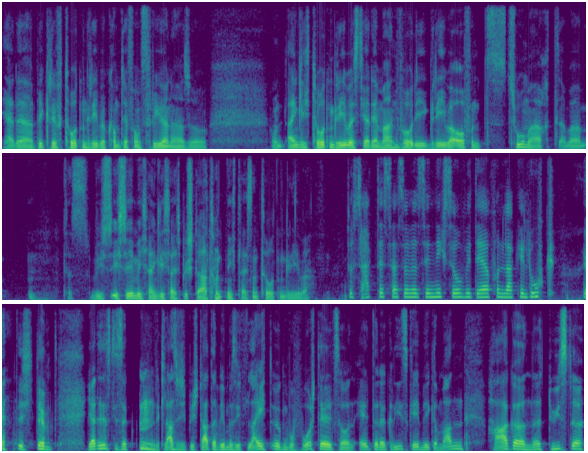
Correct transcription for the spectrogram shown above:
Ja, der Begriff Totengräber kommt ja von früher. Ne? Also, und eigentlich Totengräber ist ja der Mann, wo die Gräber auf und zu macht. Aber das, ich, ich sehe mich eigentlich als Bestatter und nicht als ein Totengräber. Du sagtest also, wir sind nicht so wie der von Lucky Luke. Ja, das stimmt. Ja, das ist dieser klassische Bestatter, wie man sich vielleicht irgendwo vorstellt. So ein älterer, griesgrämiger Mann, hager, ne, düster.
